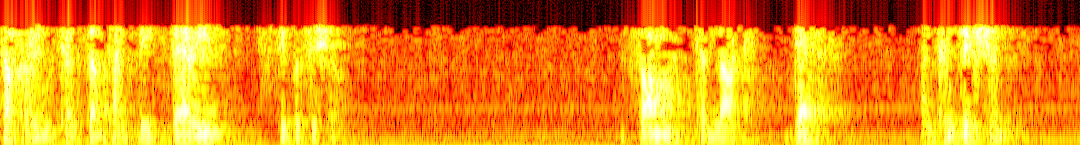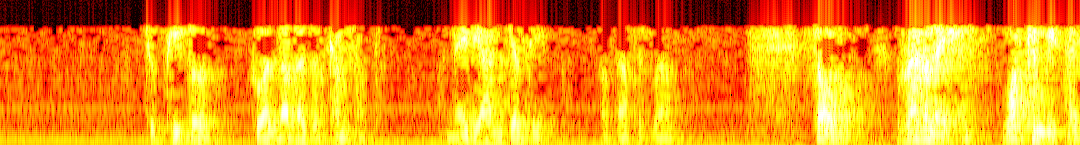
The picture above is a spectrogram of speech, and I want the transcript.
suffering can sometimes be very superficial. A song can lack depth and conviction to people who are lovers of comfort. Maybe I'm guilty of that as well. So, Revelation. What can we say?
